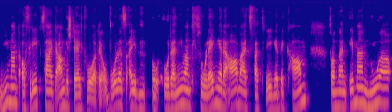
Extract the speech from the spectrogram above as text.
niemand auf Lebzeit angestellt wurde, obwohl es eben oder niemand so längere Arbeitsverträge bekam, sondern immer nur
